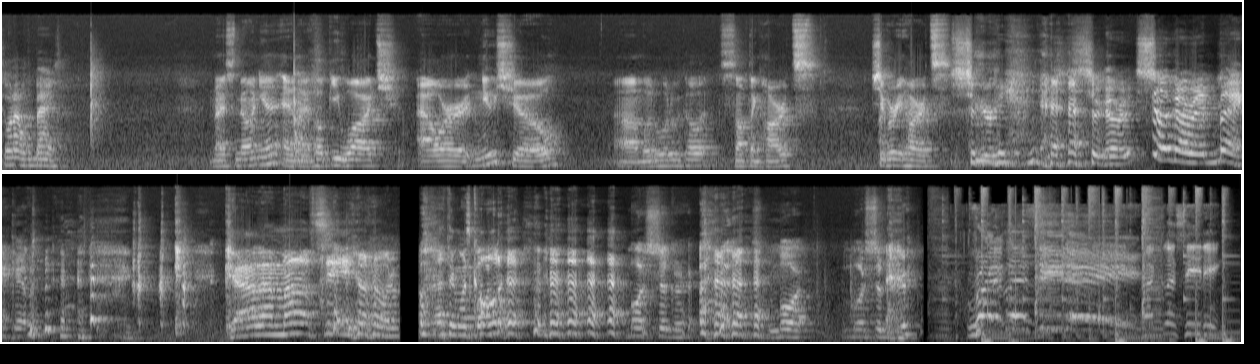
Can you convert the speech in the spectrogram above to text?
Going out with a bang. Nice knowing you, and I hope you watch our new show. Um, what, what do we call it? Something Hearts. Sugary Hearts. Sugary, sugar, sugar and bacon. Calamazzi! what that thing was called? More sugar. more, more sugar. Wreckless eating! Wreckless eating!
